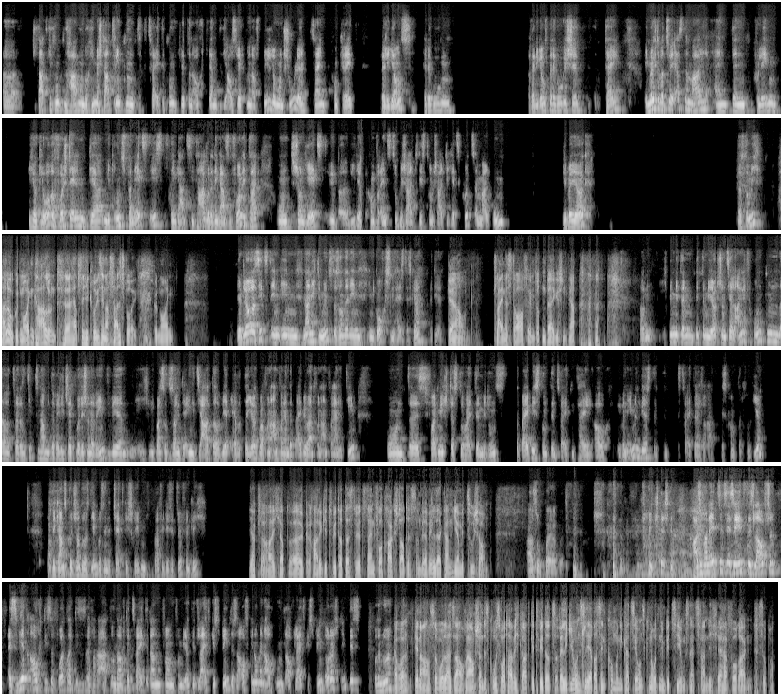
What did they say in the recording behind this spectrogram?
äh, stattgefunden haben und noch immer stattfinden. Und der zweite Punkt wird dann auch werden die Auswirkungen auf Bildung und Schule sein, konkret Religionspädagogen, religionspädagogische Teil. Ich möchte aber zuerst einmal einen, den Kollegen Jörg Lohrer vorstellen, der mit uns vernetzt ist, den ganzen Tag oder den ganzen Vormittag und schon jetzt über Videokonferenz zugeschaltet ist. Darum schalte ich jetzt kurz einmal um. Lieber Jörg, hörst du mich? Hallo, guten Morgen Karl und äh, herzliche Grüße nach Salzburg. guten Morgen. Jörg Lohrer sitzt in, in, nein, nicht in Münster, sondern in, in Gochsen heißt es, gell, bei dir? Genau, kleines Dorf im Württembergischen, ja. Ähm, ich bin mit dem, mit dem Jörg schon sehr lange verbunden. 2017 äh, haben wir der Rallye-Chat wurde schon erwähnt. Wir, ich, ich war sozusagen der Initiator. Wir, er, der Jörg war von Anfang an dabei. Wir waren von Anfang an ein Team. Und äh, es freut mich, dass du heute mit uns dabei bist und den zweiten Teil auch übernehmen wirst. Das zweite Referat, das kommt dann von dir. Darf ich ganz kurz schauen, du hast irgendwas in den Chat geschrieben. Darf ich das jetzt öffentlich? Ja klar, ich habe äh, gerade getwittert, dass du jetzt deinen Vortrag startest und wer will, der kann hier mit zuschauen. Ah, super, ja gut. Dankeschön. Also vernetzen Sie sehen es, das läuft schon. Es wird auch dieser Vortrag, dieses Referat und auch der zweite dann vom, vom Jörg wird live gestreamt, also aufgenommen auch und auch live gestreamt, oder? Stimmt das? Oder nur? Jawohl, genau, sowohl als auch. Auch schon das Grußwort habe ich gerade getwittert. Religionslehrer sind Kommunikationsknoten im Beziehungsnetz, fand ich hervorragend. Super.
